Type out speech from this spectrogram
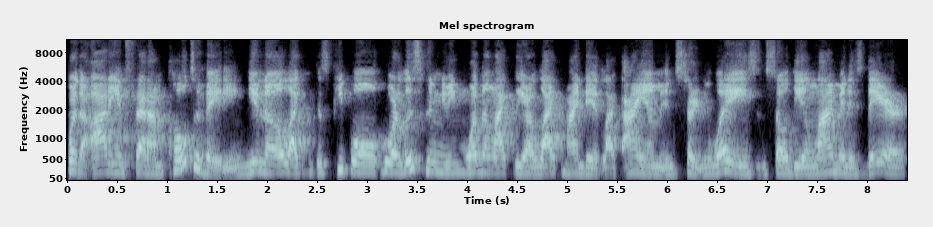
for the audience that i'm cultivating you know like because people who are listening to me more than likely are like-minded like i am in certain ways. And so the alignment is there.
